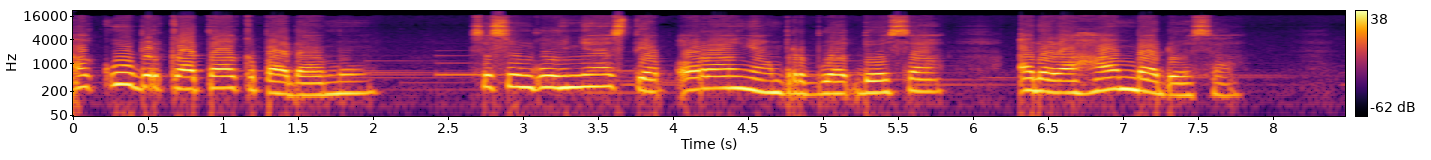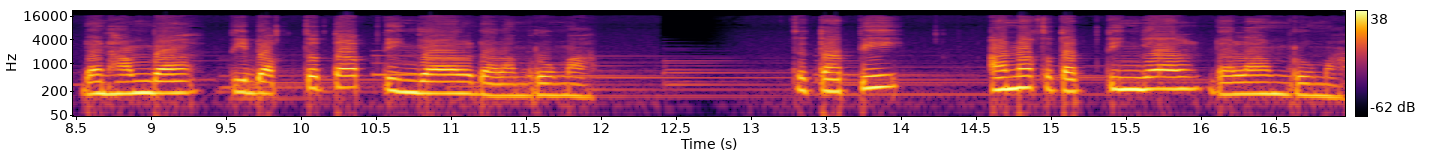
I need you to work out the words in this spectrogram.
Aku berkata kepadamu, sesungguhnya setiap orang yang berbuat dosa adalah hamba dosa, dan hamba tidak tetap tinggal dalam rumah. Tetapi anak tetap tinggal dalam rumah.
